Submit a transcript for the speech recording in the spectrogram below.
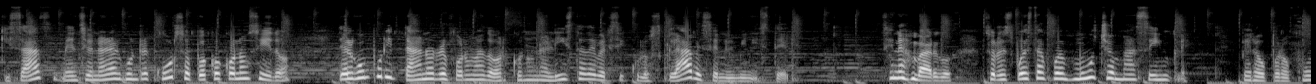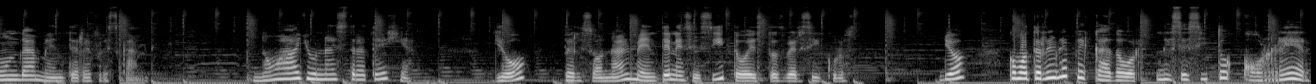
Quizás mencionar algún recurso poco conocido de algún puritano reformador con una lista de versículos claves en el ministerio. Sin embargo, su respuesta fue mucho más simple pero profundamente refrescante. No hay una estrategia. Yo personalmente necesito estos versículos. Yo, como terrible pecador, necesito correr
